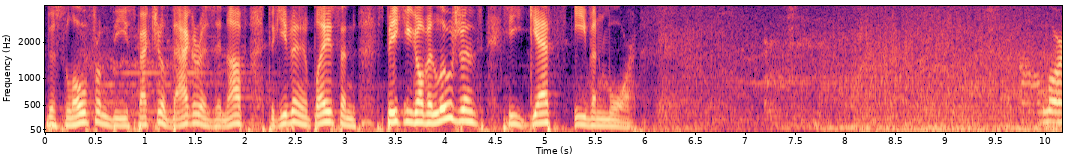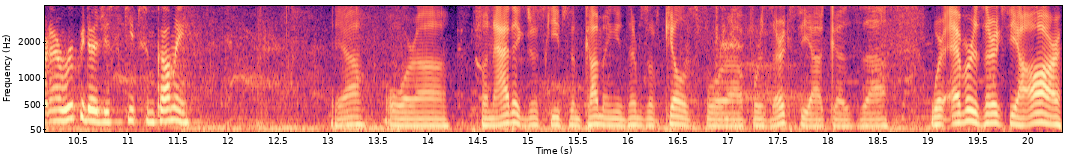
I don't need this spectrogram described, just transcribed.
The slow from the Spectral Dagger is enough to keep them in place. And speaking of illusions, he gets even more. Oh, Lord, and Rupido just keeps him coming. Yeah, or uh, Fnatic just keeps him coming in terms of kills for uh, for Xerxia, because uh, wherever Xerxia are,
